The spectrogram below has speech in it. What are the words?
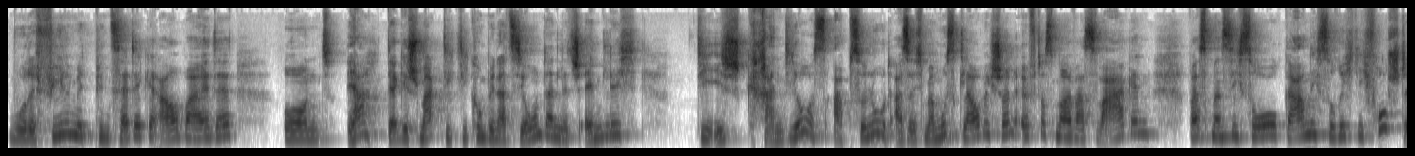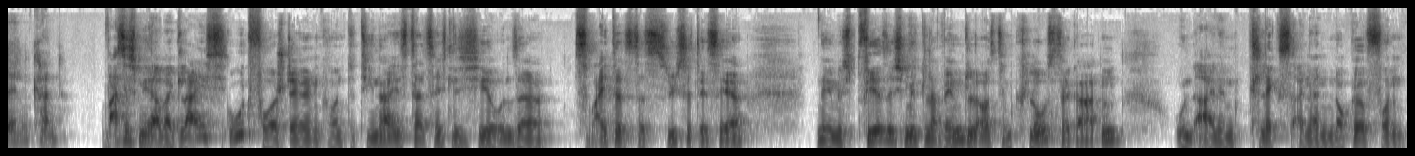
wurde viel mit Pinzette gearbeitet. Und ja, der Geschmack, die, die Kombination dann letztendlich, die ist grandios, absolut. Also ich, man muss, glaube ich, schon öfters mal was wagen, was man sich so gar nicht so richtig vorstellen kann. Was ich mir aber gleich gut vorstellen konnte, Tina, ist tatsächlich hier unser zweites, das süße Dessert, nämlich Pfirsich mit Lavendel aus dem Klostergarten und einem Klecks einer Nocke von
